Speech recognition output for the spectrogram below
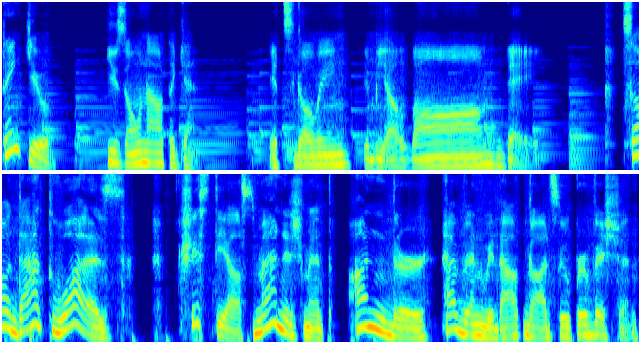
Thank you. You zone out again. It's going to be a long day. So that was Tristiel's management under heaven without God's supervision.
